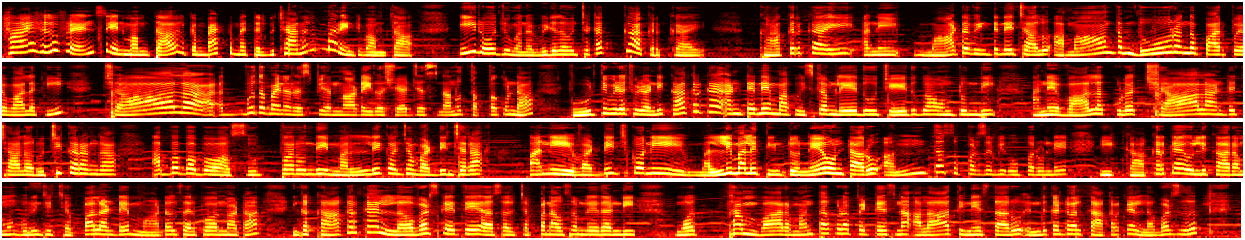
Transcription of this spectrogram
Hi hello friends నేను Mamata. Welcome back to my Telugu channel మన ఇంటి మమత ఈరోజు మన వీడియోలో ఉంచట కాకరకాయ. కాకరకాయ అనే మాట వింటేనే చాలు అమాంతం దూరంగా పారిపోయే వాళ్ళకి చాలా అద్భుతమైన రెసిపీ అన్నమాట ఈరోజు షేర్ చేస్తున్నాను. తప్పకుండా పూర్తి వీడియో చూడండి. కాకరకాయ అంటేనే మాకు ఇష్టం లేదు చేదుగా ఉంటుంది అనే వాళ్ళకు కూడా చాలా అంటే చాలా రుచికరంగా అబ్బబ్బబ్బా సూపర్ ఉంది. మళ్ళీ కొంచెం వడ్డించరా? అని వడ్డించుకొని మళ్ళీ మళ్ళీ తింటూనే ఉంటారు. అంత సూపర్ సబి ఊపర్ ఉండే ఈ కాకరకాయ ఉల్లికారము గురించి చెప్పాలంటే మాటలు సరిపోవన్నమాట. ఇంకా కాకరకాయ లవర్స్కి అయితే అసలు చెప్పనవసరం లేదండి. మొత్తం వారం అంతా కూడా పెట్టేసిన అలా తినేస్తారు. ఎందుకంటే వాళ్ళు కాకరకాయ లవర్స్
